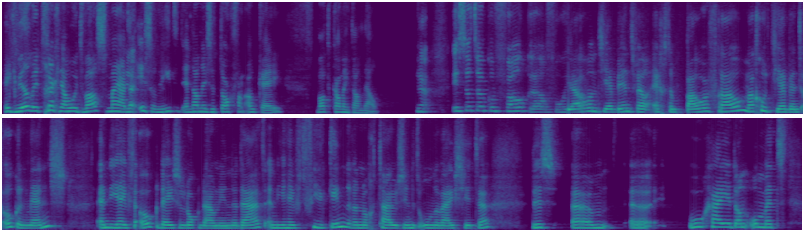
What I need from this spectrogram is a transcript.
ik wil weer terug naar hoe het was, maar ja, Ja. dat is er niet. En dan is het toch van, oké, wat kan ik dan wel? Is dat ook een valkuil voor jou? Want jij bent wel echt een powervrouw. Maar goed, jij bent ook een mens. En die heeft ook deze lockdown inderdaad. En die heeft vier kinderen nog thuis in het onderwijs zitten. Dus ehm, eh, hoe ga je dan om met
